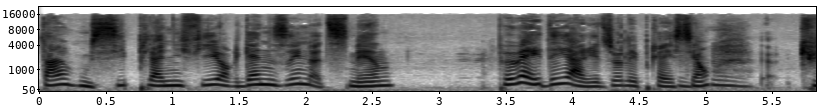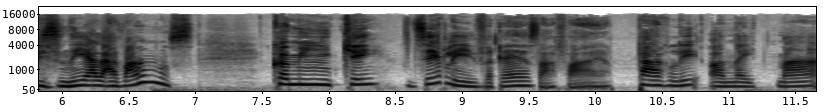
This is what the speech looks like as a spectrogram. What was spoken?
temps aussi, planifier, organiser notre semaine, peut aider à réduire les pressions. Euh, Cuisiner à l'avance, communiquer, dire les vraies affaires, parler honnêtement,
